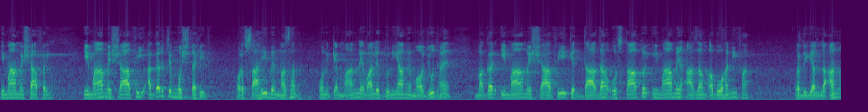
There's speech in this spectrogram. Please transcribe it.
امام شافی امام شافی اگرچہ مشتحد اور صاحب مذہب ان کے ماننے والے دنیا میں موجود ہیں۔ مگر امام شافی کے دادا استاد تو امام اعظم ابو حنیفہ رضی اللہ عنہ،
